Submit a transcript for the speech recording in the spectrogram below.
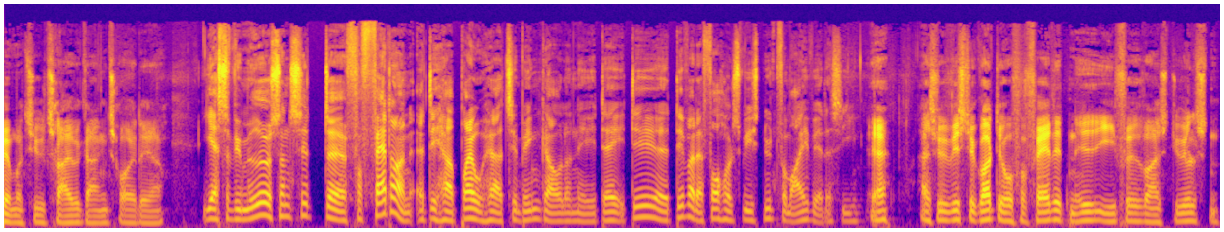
25-30 gange, tror jeg det er. Ja, så vi møder jo sådan set uh, forfatteren af det her brev her til minkavlerne i dag. Det, øh, det var da forholdsvis nyt for mig, vil jeg da sige. Ja, altså vi vidste jo godt, det var forfattet ned i Fødevarestyrelsen.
